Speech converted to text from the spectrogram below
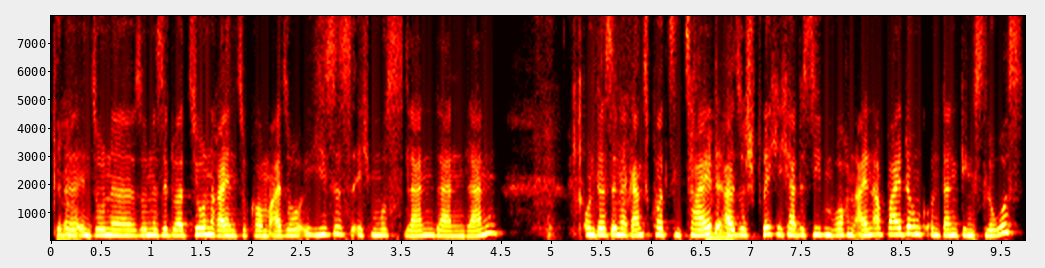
genau. äh, in so eine, so eine Situation reinzukommen. Also hieß es, ich muss lernen, lernen, lernen. Und das in einer ganz kurzen Zeit. Mhm. Also sprich, ich hatte sieben Wochen Einarbeitung und dann ging's los.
